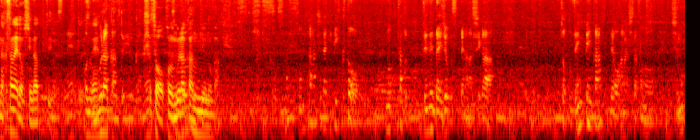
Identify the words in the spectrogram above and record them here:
なくさないでほしいなっていうことですね。ですねこの村感というかね。そうこの村感っていうのが、そうですね。その話だけでいくともう多分全然大丈夫ですって話がちょっと前編かなでお話したその下北っ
